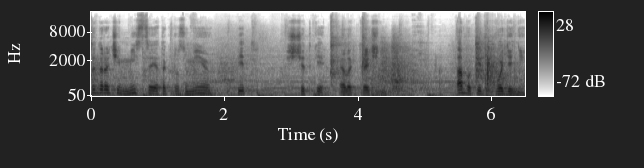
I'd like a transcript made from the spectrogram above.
Це, до речі, місце, я так розумію, під щитки електричні. Або під водяні.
